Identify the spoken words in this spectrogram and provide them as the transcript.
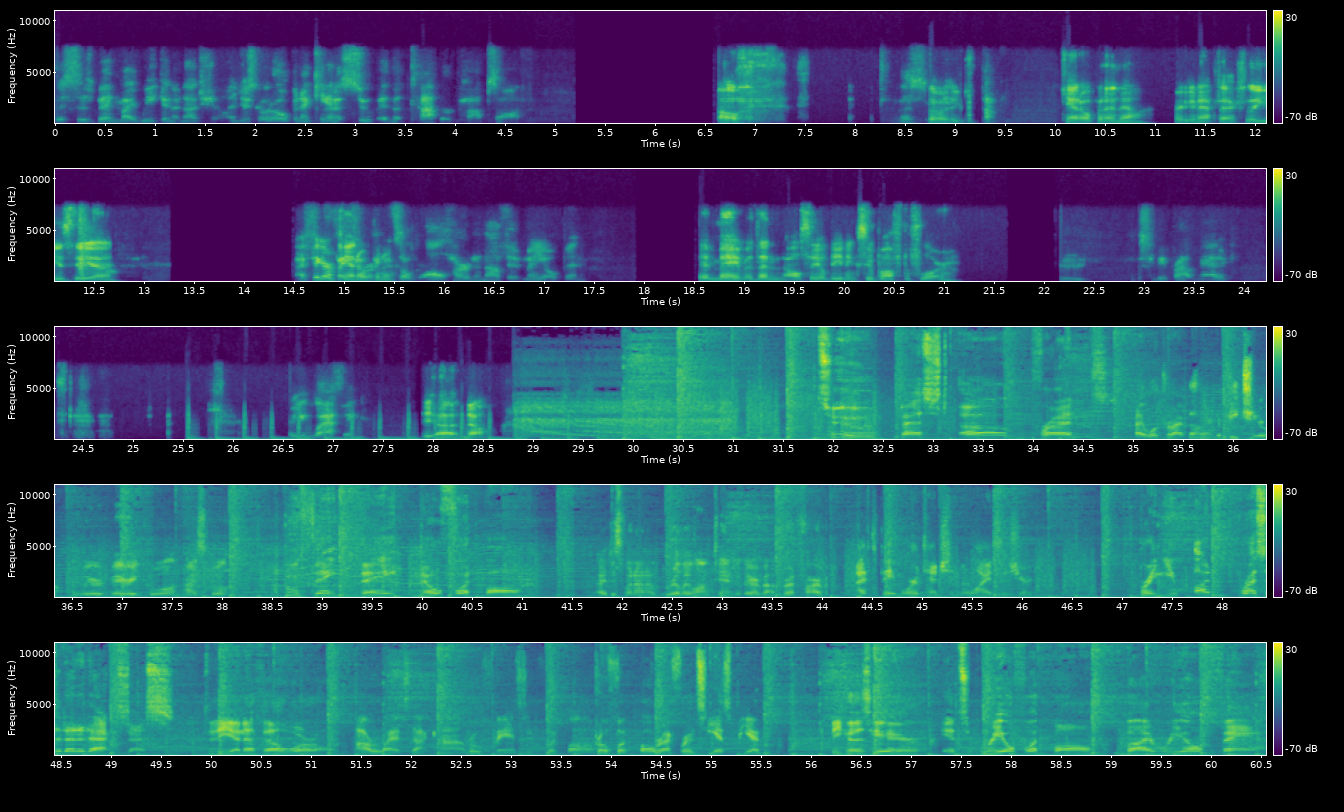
This has been my week in a nutshell. I just go to open a can of soup and the topper pops off. Oh, This so you can't open it now? Or you're gonna have to actually use the uh I figure if I throw it against a wall hard enough, it may open. it may, but then also you'll be eating soup off the floor. This could be problematic. Are you laughing? Yeah, no. Two best um friends I will drive down there to beat you. We were very cool in high school. who think they know football. I just went on a really long tangent there about Brett Favre. I have to pay more attention to the Lions this year. Bring you unprecedented access to the NFL world. OurLions.com, Pro Fantasy Football, Pro Football Reference, ESPN. Because here it's real football by real fans.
